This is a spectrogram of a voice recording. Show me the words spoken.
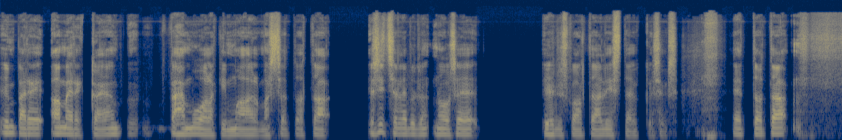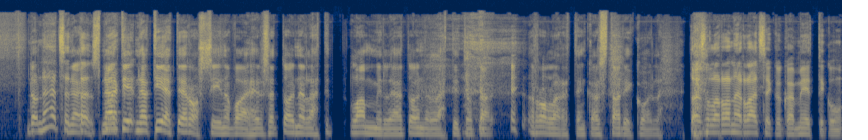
ympäri Amerikkaa ja vähän muuallakin maailmassa. Tota, ja sitten se levy nousee Yhdysvaltain lista ykköseksi. Et tota, No näet että nämä, Smack... nämä, nämä tiet eros siinä vaiheessa. Toinen lähti lammille ja toinen lähti tota rolleritten kanssa stadikoille. Taisi olla Rane Raitsek, joka mietti, kun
